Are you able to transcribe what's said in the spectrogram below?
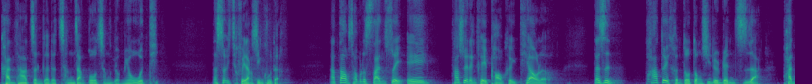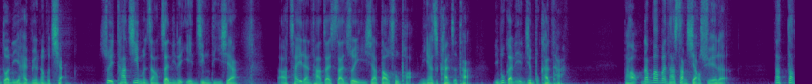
看他整个的成长过程有没有问题。那所以非常辛苦的。那到差不多三岁，诶，他虽然可以跑可以跳了，但是他对很多东西的认知啊、判断力还没有那么强，所以他基本上在你的眼睛底下啊，蔡依然他在三岁以下到处跑，你还是看着他，你不敢眼睛不看他。好，那慢慢他上小学了，那到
